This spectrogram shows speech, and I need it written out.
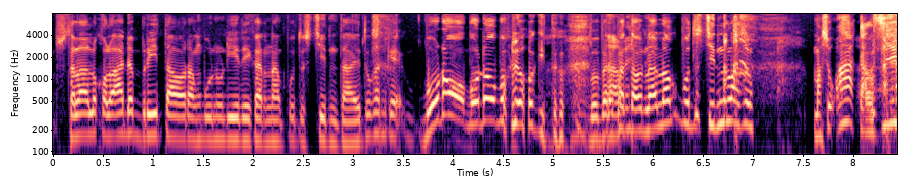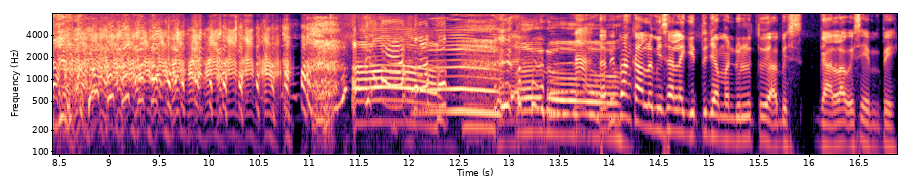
selalu kalau ada berita orang bunuh diri karena putus cinta itu kan kayak bodoh bodoh bodoh gitu. Beberapa tahun lalu aku putus cinta langsung masuk akal sih gitu. Aduh. Nah, tapi bang kalau misalnya gitu zaman dulu tuh abis galau SMP,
